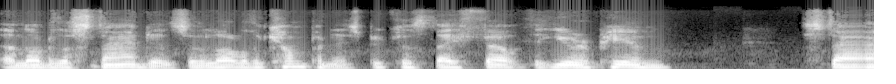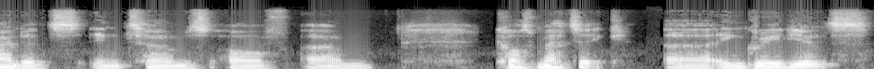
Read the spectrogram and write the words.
a lot of the standards of a lot of the companies because they felt that European standards in terms of um, cosmetic uh, ingredients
